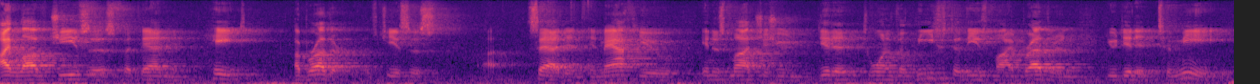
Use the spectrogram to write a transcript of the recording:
I love Jesus, but then hate a brother, as Jesus uh, said in, in Matthew, inasmuch as you did it to one of the least of these my brethren, you did it to me.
